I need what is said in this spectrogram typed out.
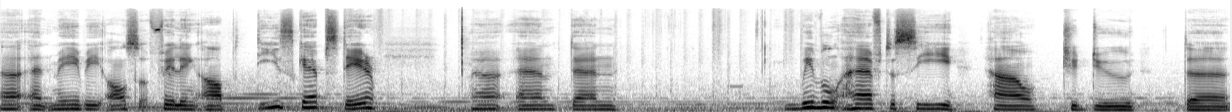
uh, and maybe also filling up these gaps there uh, and then we will have to see how to do the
